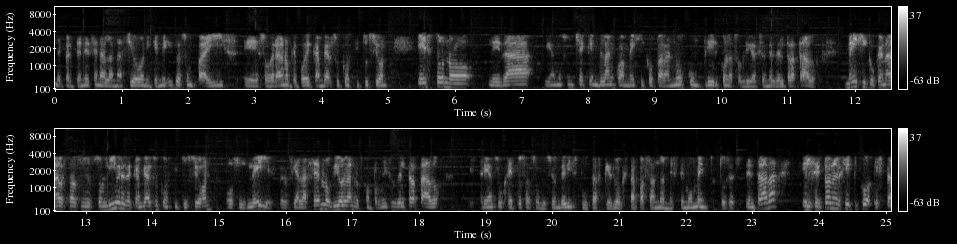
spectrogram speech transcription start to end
le pertenecen a la nación y que México es un país eh, soberano que puede cambiar su constitución, esto no le da, digamos, un cheque en blanco a México para no cumplir con las obligaciones del tratado. México, Canadá o Estados Unidos son libres de cambiar su constitución o sus leyes, pero si al hacerlo violan los compromisos del tratado, estarían sujetos a solución de disputas, que es lo que está pasando en este momento. Entonces, de entrada, el sector energético está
